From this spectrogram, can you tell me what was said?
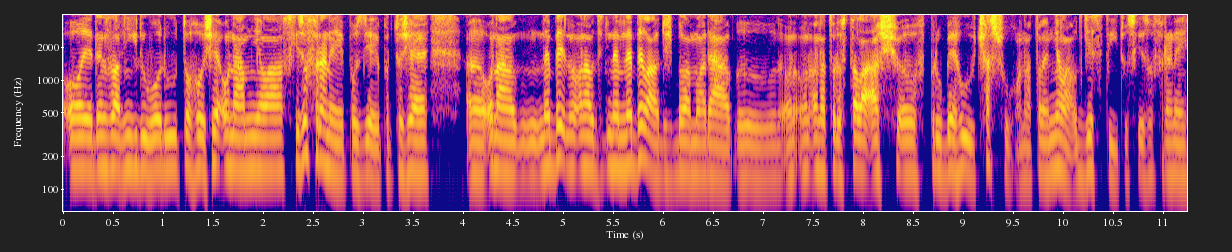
o jeden z hlavních důvodů toho, že ona měla schizofrenii později, protože ona, neby, ona nebyla, když byla mladá, ona to dostala až v průběhu času, ona to neměla od dětství, tu schizofrenii,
